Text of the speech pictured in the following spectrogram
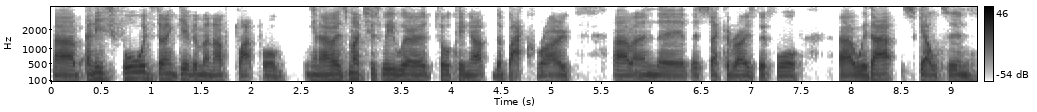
Um, and his forwards don't give him enough platform. You know, as much as we were talking up the back row, uh, and the, the second rows before. Uh, without Skelton,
